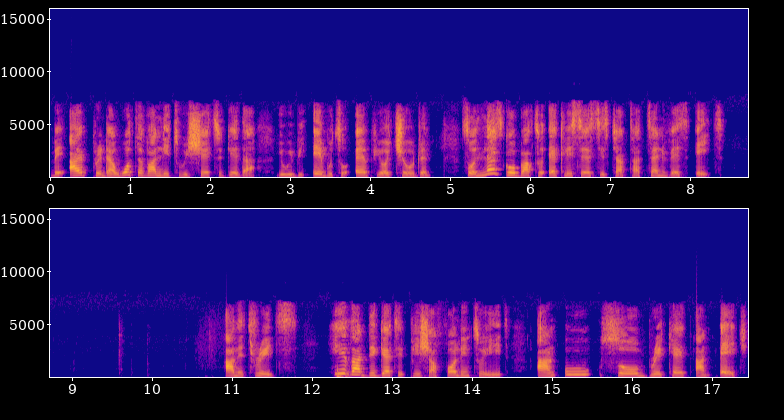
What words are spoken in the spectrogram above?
but I pray that whatever little we share together, you will be able to help your children. So let's go back to Ecclesiastes chapter 10, verse 8. And it reads, He that diggeth a pit shall fall into it, and whoso breaketh an edge,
